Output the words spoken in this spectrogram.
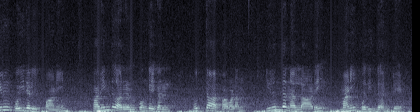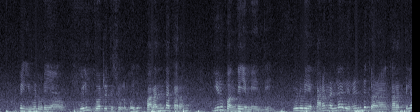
இரு கொய்தளிப்பாணி பரிந்து அருள் கொங்கைகள் முத்தார் பவளம் இருந்த நல்லாடை மணி பொதிந்து அன்று இப்போ இவளுடைய வெளி தோற்றத்தை சொல்லும்போது பரந்த கரம் இரு பங்கையும் ஏந்தி இவளுடைய கரங்களில் ரெண்டு க கரத்தில்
